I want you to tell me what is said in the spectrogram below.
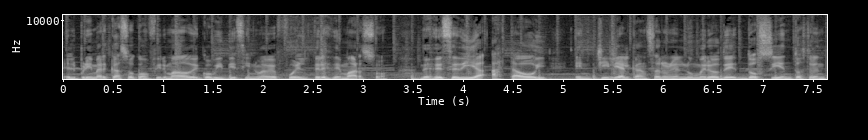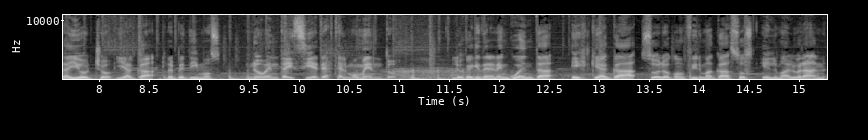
el primer caso confirmado de COVID-19 fue el 3 de marzo. Desde ese día hasta hoy, en Chile alcanzaron el número de 238 y acá, repetimos, 97 hasta el momento. Lo que hay que tener en cuenta es que acá solo confirma casos el Malbrán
